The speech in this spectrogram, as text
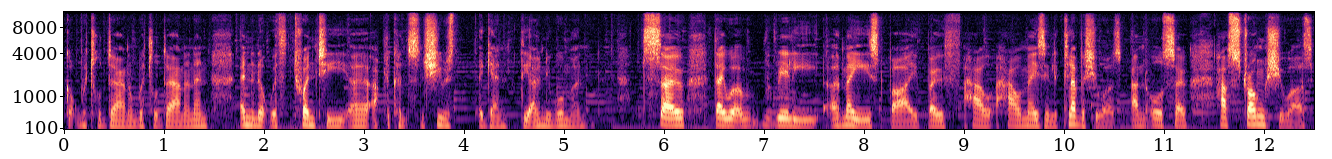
got whittled down and whittled down, and then ended up with 20 uh, applicants, and she was again the only woman. So they were really amazed by both how, how amazingly clever she was, and also how strong she was,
